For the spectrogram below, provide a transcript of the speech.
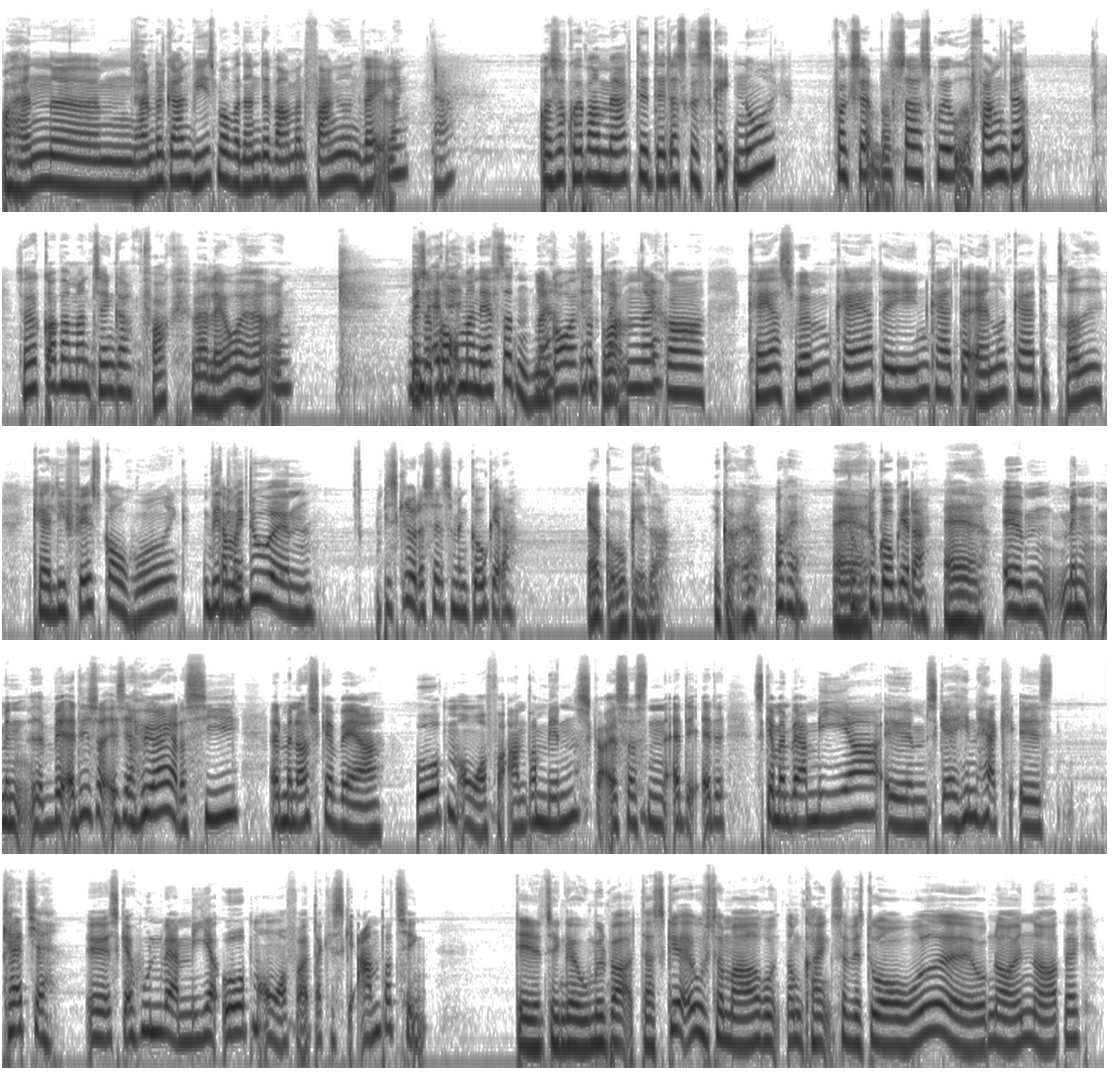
og han, øh, han ville gerne vise mig, hvordan det var, man fangede en val, ikke? Ja. Og så kunne jeg bare mærke, det er det, der skal ske nu, ikke? For eksempel, så skulle jeg ud og fange den. Så kan det godt være, man tænker, fuck, hvad laver jeg her, ikke? Men, Men så går det- man efter den. Man Ja, går efter ja, drømmen, ja. ikke? Og kan jeg svømme? Kan jeg det ene? Kan jeg det andet? Kan jeg det tredje? Kan jeg lige fiske overhovedet, ikke? Vil, Kan man- vil du øhm, beskrive dig selv som en go-getter? Jeg er go-getter. Det gør jeg. Okay, Ja, du, ja. du go-getter. ja, ja. Øhm, men, men er det så, altså, jeg hører jer der sige, at man også skal være åben over for andre mennesker. Altså sådan, er det, er det, skal man være mere, øhm, skal hende her, øh, Katja, øh, skal hun være mere åben over for, at der kan ske andre ting? Det tænker jeg umiddelbart. Der sker jo så meget rundt omkring, så hvis du overhovedet øh, åbner øjnene op, ikke?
